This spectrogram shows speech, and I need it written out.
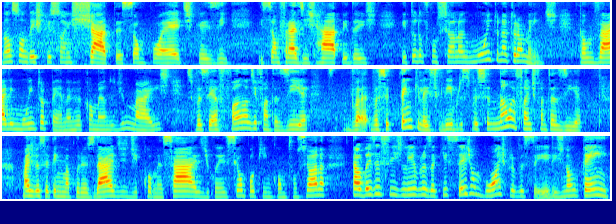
Não são descrições chatas, são poéticas e, e são frases rápidas e tudo funciona muito naturalmente. Então vale muito a pena, eu recomendo demais. Se você é fã de fantasia, você tem que ler esse livro. Se você não é fã de fantasia, mas você tem uma curiosidade de começar, de conhecer um pouquinho como funciona, talvez esses livros aqui sejam bons para você. Eles não têm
